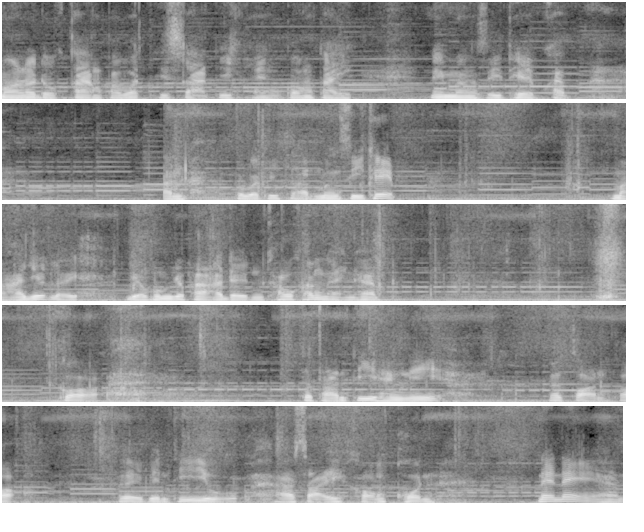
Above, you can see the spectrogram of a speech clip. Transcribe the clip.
มรดกทางประวัติศาสตร์อีกแห่งของไทยในเมืองสีเทพครับการประวัติศาสตร์เมืองสีเทพ หมาเยอะเลย เดี๋ยวผมจะพาเดินเข้าข้างในนะครับ ก็สถานที่แห่งนี้เมื่อก่อนก็เคยเป็นที่อยู่อาศัยของคนแน่ๆครับ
